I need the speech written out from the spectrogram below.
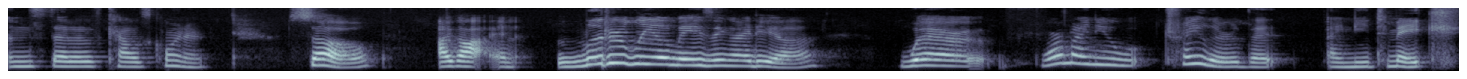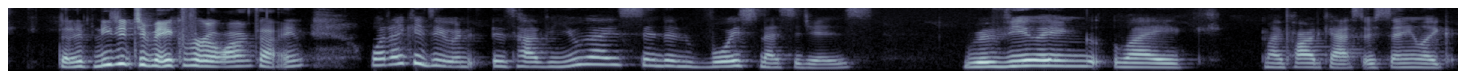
instead of Cal's Corner. So I got an literally amazing idea where for my new trailer that I need to make, that I've needed to make for a long time, what I could do is have you guys send in voice messages reviewing like my podcast or saying like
